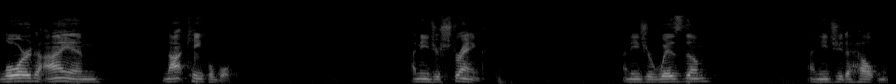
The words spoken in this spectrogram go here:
Lord, I am not capable. I need your strength. I need your wisdom. I need you to help me.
